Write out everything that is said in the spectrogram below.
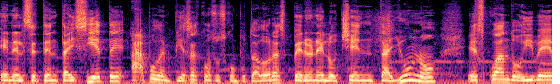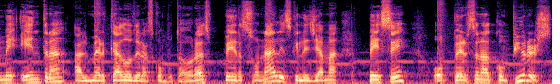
En el 77 Apple empieza con sus computadoras, pero en el 81 es cuando IBM entra al mercado de las computadoras personales que les llama PC o Personal Computers.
